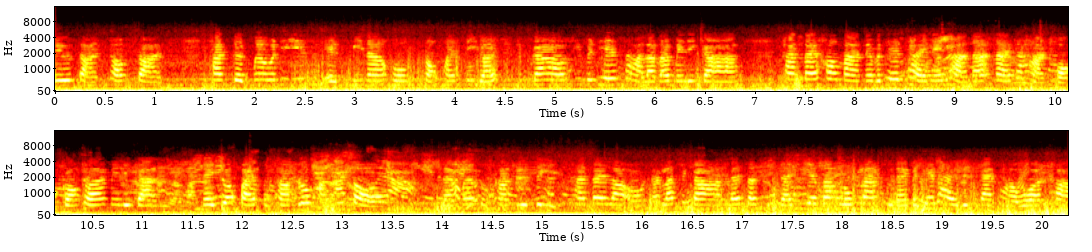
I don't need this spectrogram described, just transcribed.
บิลสันทอมสันท่านเกิดเมื่อวันที่ 21 มีนาคม 2449 ที่ประเทศสหรัฐอเมริกา ท่านได้เข้ามาในประเทศไทยในฐานะนายทหารของกองทัพอเมริกัน ในช่วงปลายสงครามโลกครั้งที่สองและเมื่อสงครามยุติ ท่านได้ลาออกจากราชการ และตัดสินใจที่จะตั้งรกรากอยู่ในประเทศไทยเป็นการถาวรค่ะ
